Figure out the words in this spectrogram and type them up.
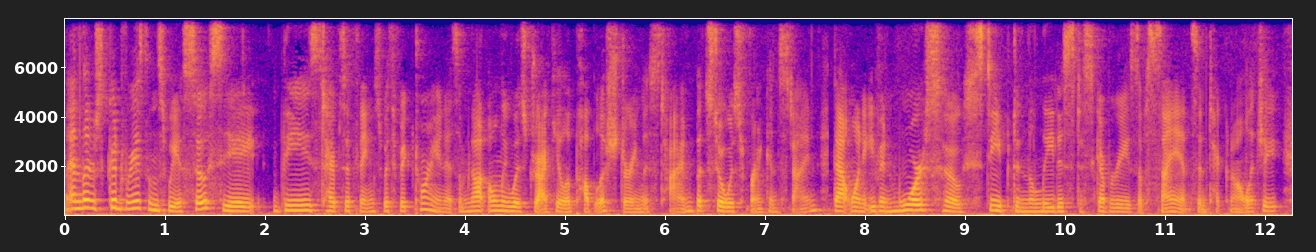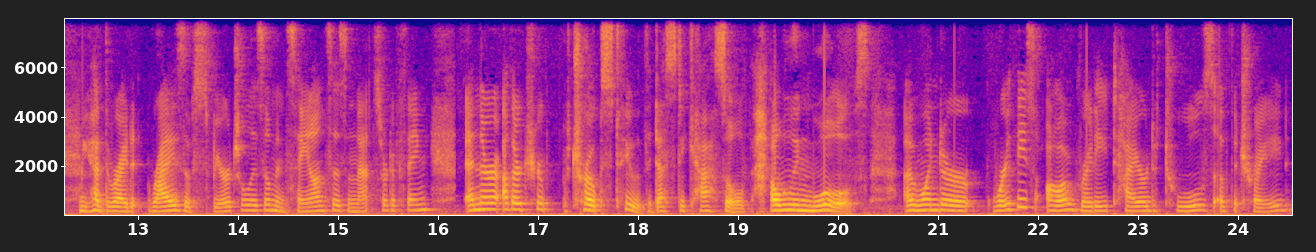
And there's good reasons we associate these types of things with Victorianism. Not only was Dracula published during this time, but so was Frankenstein. That one even more so steeped in the latest discoveries of science and technology. You had the rise of spiritualism and seances and that sort of thing. And there are other tropes tropes too the dusty castle, the howling wolves. I wonder were these already tired tools of the trade,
